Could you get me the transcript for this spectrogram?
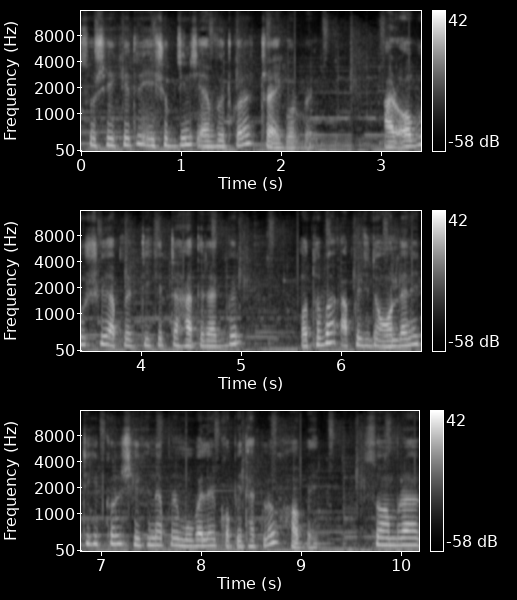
সো সেই ক্ষেত্রে এইসব জিনিস অ্যাভয়েড করার ট্রাই করবেন। আর অবশ্যই আপনার টিকিটটা হাতে রাখবেন, অথবা আপনি যদি অনলাইনে টিকিট করেন, সেখানে আপনার মোবাইলের কপি থাকলেও হবে। সো আমরা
